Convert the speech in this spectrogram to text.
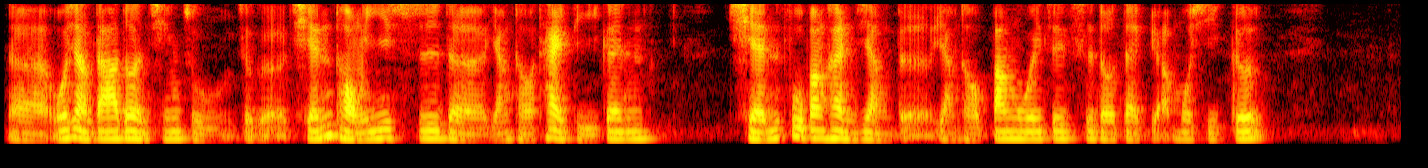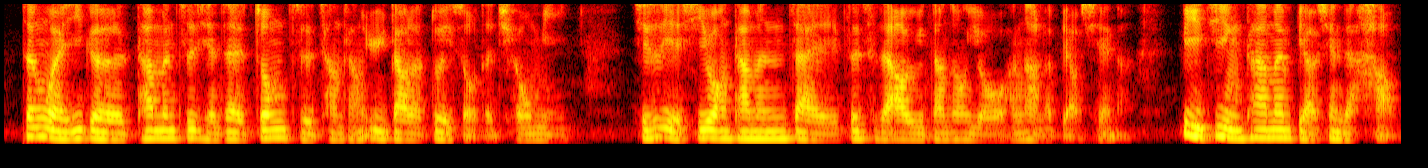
呃，我想大家都很清楚，这个前统一师的羊头泰迪跟前富邦悍将的羊头邦威，这次都代表墨西哥。身为一个他们之前在中职常常遇到了对手的球迷，其实也希望他们在这次的奥运当中有很好的表现啊。毕竟他们表现的好。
